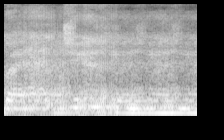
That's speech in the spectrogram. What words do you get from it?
wretched.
